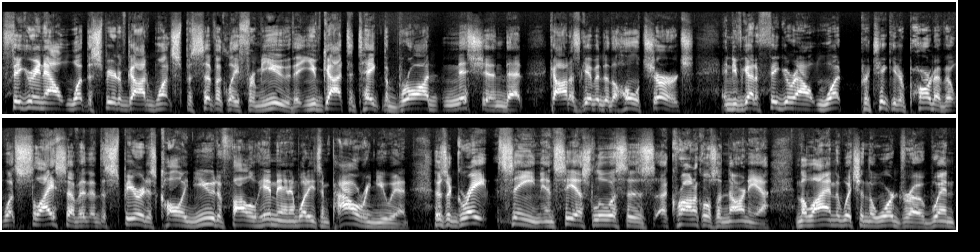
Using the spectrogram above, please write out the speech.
figuring out what the Spirit of God wants specifically from you, that you've got to take the broad mission that God has given to the whole church and you've got to figure out what particular part of it, what slice of it that the Spirit is calling you to follow Him in and what He's empowering you in. There's a great scene in C.S. Lewis's uh, Chronicles of Narnia, in The Lion, the Witch, and the Wardrobe, when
